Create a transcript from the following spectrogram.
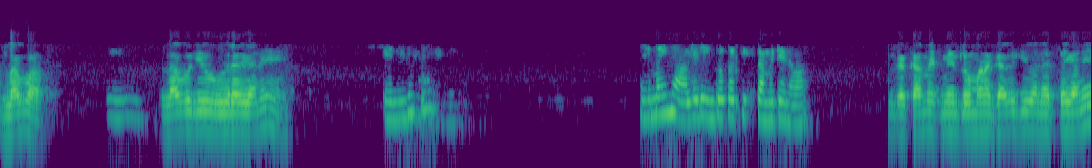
లవ్. లవ్కి కుదరదు కానీ ఎందుకు? ఏమైంది? ఆల్రెడీ ఇంకొకరికి కమిట్ అయినావా? ఇంకా కమిట్మెంట్లు మన గవికి ఇవన్నీ వస్తాయి కానీ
